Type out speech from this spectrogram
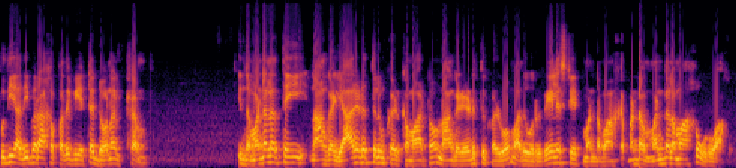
புதிய அதிபராக பதவியேற்ற டொனால்ட் ட்ரம்ப். இந்த மண்டலத்தை நாங்கள் யாரிடத்திலும் கேட்க மாட்டோம் நாங்கள் எடுத்துக்கொள்வோம். அது ஒரு ரியல் எஸ்டேட் மண்டமாக மண்ட மண்டலமாக உருவாகும்.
